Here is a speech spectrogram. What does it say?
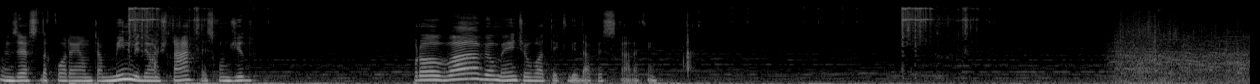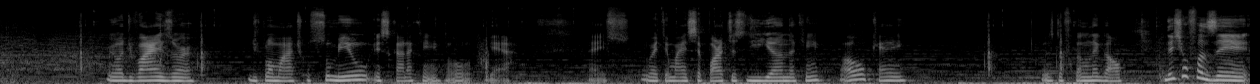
O exército da Coreia não tem a mínima ideia onde está. Está escondido. Provavelmente eu vou ter que lidar com esse cara aqui. Meu advisor diplomático sumiu. Esse cara aqui. Oh, yeah. É isso. Vai ter mais separatists de Yana aqui. Ok. Coisa tá ficando legal. Deixa eu fazer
